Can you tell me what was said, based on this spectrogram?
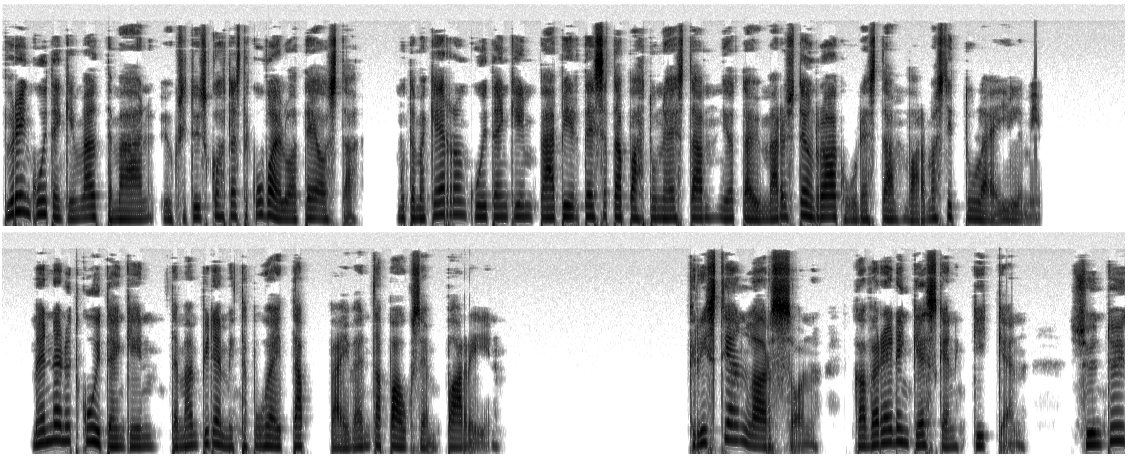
Pyrin kuitenkin välttämään yksityiskohtaista kuvailua teosta, mutta mä kerron kuitenkin pääpiirteissä tapahtuneesta, jotta ymmärrys teon raakuudesta varmasti tulee ilmi. Mennään nyt kuitenkin tämän pidemmittä puheitta päivän tapauksen pariin. Christian Larsson, kavereiden kesken Kikken, syntyi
